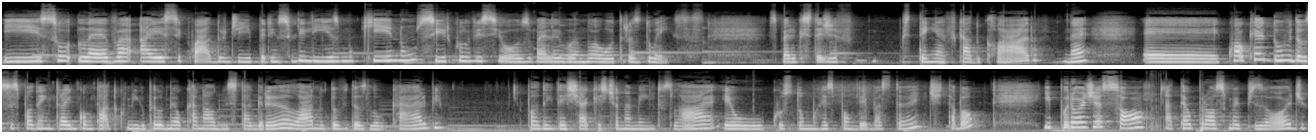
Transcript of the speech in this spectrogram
E isso leva a esse quadro de hiperinsulinismo que, num círculo vicioso, vai levando a outras doenças. Espero que esteja tenha ficado claro, né? É, qualquer dúvida, vocês podem entrar em contato comigo pelo meu canal do Instagram, lá no Dúvidas Low Carb podem deixar questionamentos lá, eu costumo responder bastante, tá bom? E por hoje é só, até o próximo episódio.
